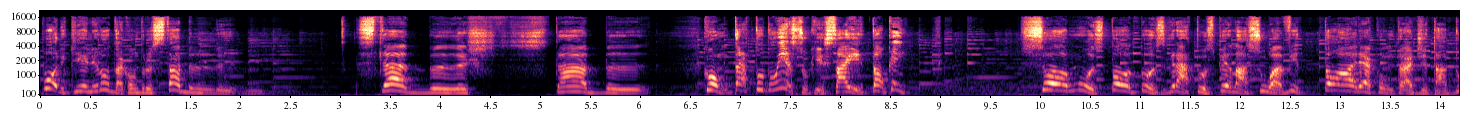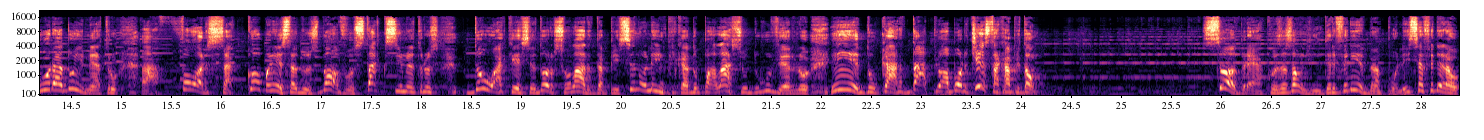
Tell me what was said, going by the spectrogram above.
porque ele luta contra o stabil... stabil... stabil contar tudo isso que sai, tá ok? Somos todos gratos pela sua vitória contra a ditadura do Imetro, a força comunista dos novos taxímetros, do aquecedor solar da piscina olímpica do Palácio do Governo e do cardápio abortista, capitão! Sobre a acusação de interferir na Polícia Federal,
